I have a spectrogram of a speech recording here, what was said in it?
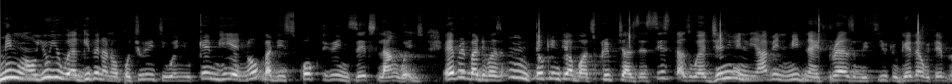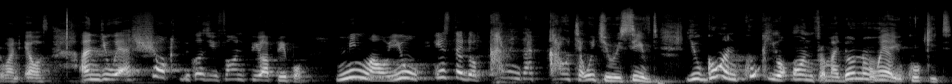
Meanwhile, you, you were given an opportunity when you came here, nobody spoke to you in sex language. Everybody was mm, talking to you about scriptures. The sisters were genuinely having midnight prayers with you together with everyone else. And you were shocked because you found pure people. Meanwhile, you, instead of carrying that culture which you received, you go and cook your own from I don't know where you cook it.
